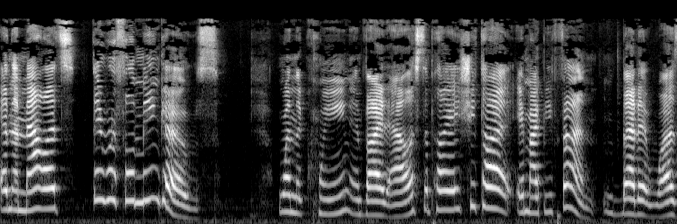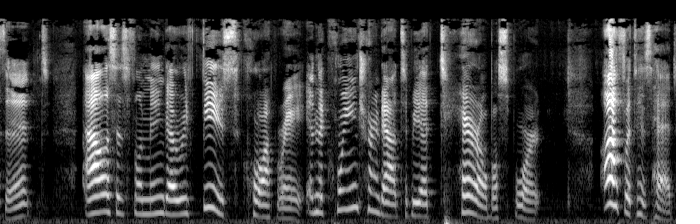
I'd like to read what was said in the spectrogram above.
and the mallets they were flamingos. When the queen invited Alice to play, she thought it might be fun, but it wasn't. Alice's flamingo refused to cooperate, and the queen turned out to be a terrible sport. Off with his head,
